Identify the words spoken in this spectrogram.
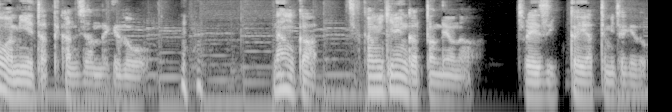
尾は見えたって感じなんだけど、なんか掴みきれんかったんだよな。とりあえず一回やってみたけど。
